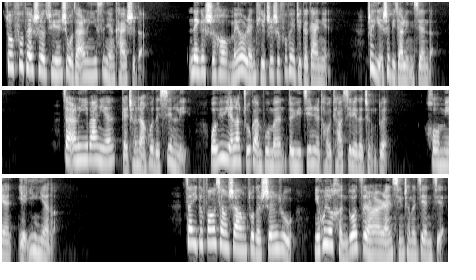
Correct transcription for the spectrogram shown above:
做付费社群是我在二零一四年开始的，那个时候没有人提知识付费这个概念，这也是比较领先的。在二零一八年给成长会的信里，我预言了主管部门对于今日头条系列的整顿，后面也应验了。在一个方向上做的深入，你会有很多自然而然形成的见解，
